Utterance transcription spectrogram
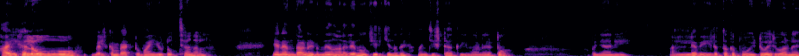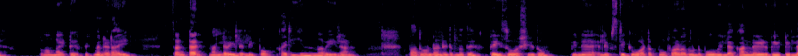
Hi hello welcome back to my YouTube channel ഞാൻ എന്താണ് ഇടുന്നതെന്നാണല്ലേ നോക്കിയിരിക്കുന്നത്? മഞ്ചിഷ്ട ക്രീമാണ് കേട്ടോ. അപ്പം ഞാനേ നല്ല വെയിലത്തൊക്കെ പോയിട്ട് വരുവാണ്. അപ്പോൾ നന്നായിട്ട് പിഗ്മെന്റഡായി സൺടാൻ നല്ല വെയിലല്ലേ ഇപ്പോൾ കരിയുന്ന വെയിലാണ്. അപ്പോൾ അതുകൊണ്ടാണ് ഇടുന്നത്. ഫേസ് വാഷ് ചെയ്തു. പിന്നെ ലിപ്സ്റ്റിക്ക് വാട്ടർ പ്രൂഫാണ് അതുകൊണ്ട് പോവില്ല. കണ്ണ് എഴുതിയിട്ടില്ല.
